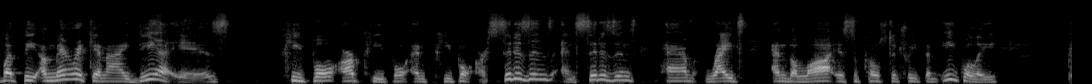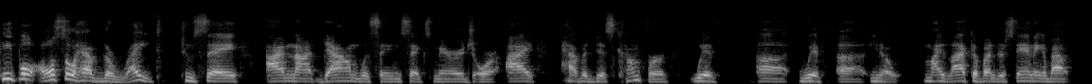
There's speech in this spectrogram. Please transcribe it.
But the American idea is people are people and people are citizens and citizens have rights and the law is supposed to treat them equally. People also have the right to say, I'm not down with same sex marriage or I have a discomfort with, uh, with uh, you know, my lack of understanding about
